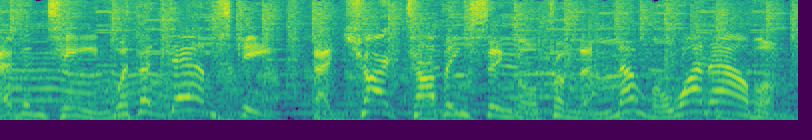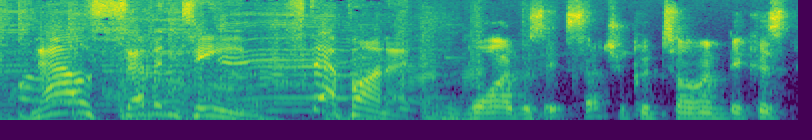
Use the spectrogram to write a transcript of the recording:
Now 17 with Adamski, the chart topping single from the number one album. Now 17. Step on it. why was it such a good time? Because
